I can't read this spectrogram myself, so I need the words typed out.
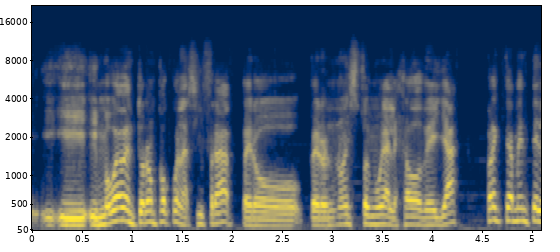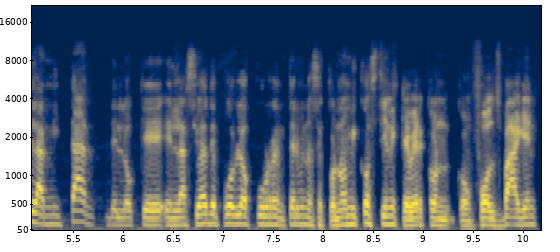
y, me voy a aventurar un poco en la cifra, pero, pero no estoy muy alejado de ella, prácticamente la mitad de lo que en la ciudad de Puebla ocurre en términos económicos tiene que ver con, con Volkswagen.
